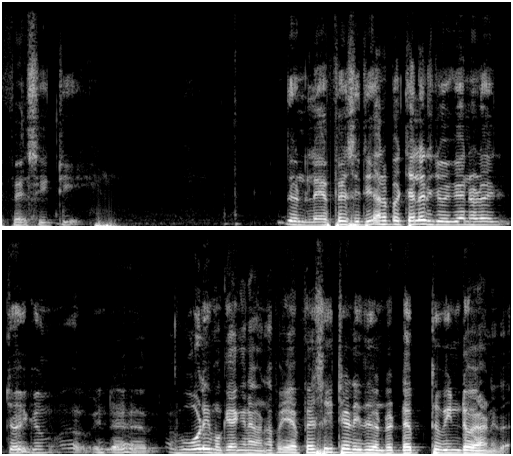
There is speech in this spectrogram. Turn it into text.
എഫ് എ സി ടി ഇതുണ്ടല്ലേ എഫ് എ സി ടി അതിപ്പോൾ ചിലർ ചോദിക്കും എന്നോട് ചോദിക്കും ഇതിന്റെ വോളിയൂമൊക്കെ എങ്ങനെയാണ്? അപ്പോൾ എഫ് എ സി ടിയുടെ ഇത് കണ്ട് ഡെപ്ത് വിൻഡോ ആണിത്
